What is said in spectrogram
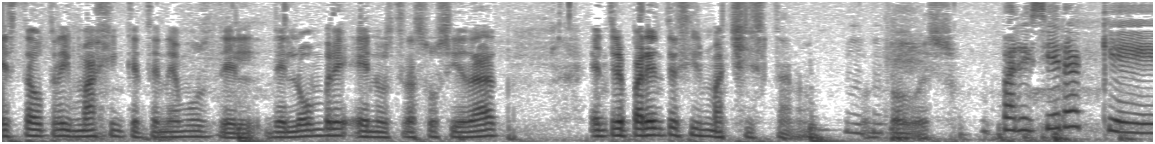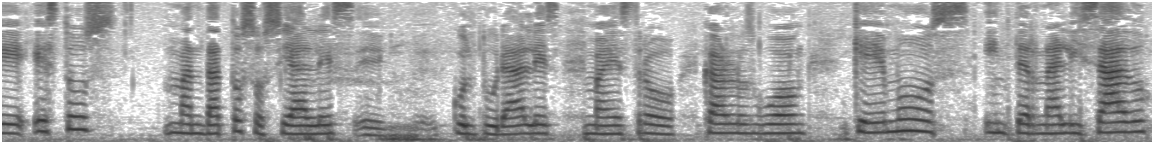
esta otra imagen que tenemos del, del hombre en nuestra sociedad entre paréntesis machista, ¿no? Con todo eso. Pareciera que estos mandatos sociales, eh, culturales, maestro Carlos Wong, que hemos internalizado,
